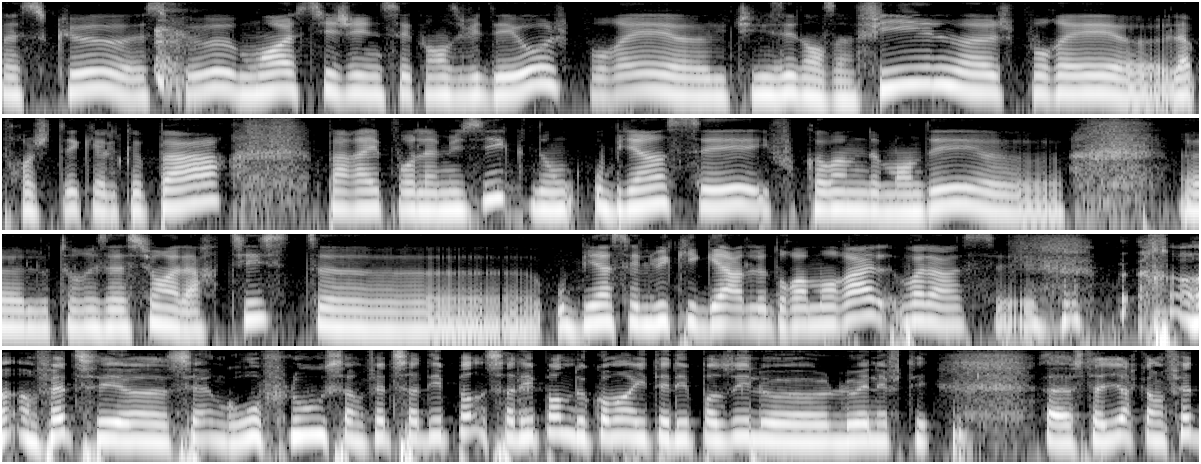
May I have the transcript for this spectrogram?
Parce que est-ce que moi si j'ai une séquence vidéo je pourrais euh, l'utiliser dans un film je pourrais euh, la projeter quelque part. Pareil pour la musique. Donc ou bien c'est il faut quand même demander euh, l'autorisation à l'artiste ou bien c'est lui qui garde le droit moral. Voilà en fait c'est un gros flou. Ça, en fait ça dépend ça dépend de comment a été déposé le, le NFT c'est-à-dire qu'en fait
